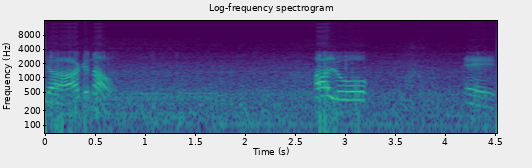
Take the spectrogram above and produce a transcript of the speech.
Ja, genau. Hallo. Ey. Äh.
